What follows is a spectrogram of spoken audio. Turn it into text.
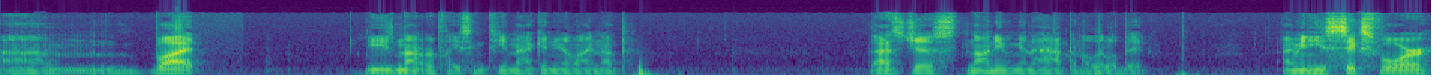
Um, but he's not replacing T Mac in your lineup. That's just not even going to happen a little bit. I mean, he's 6'4.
